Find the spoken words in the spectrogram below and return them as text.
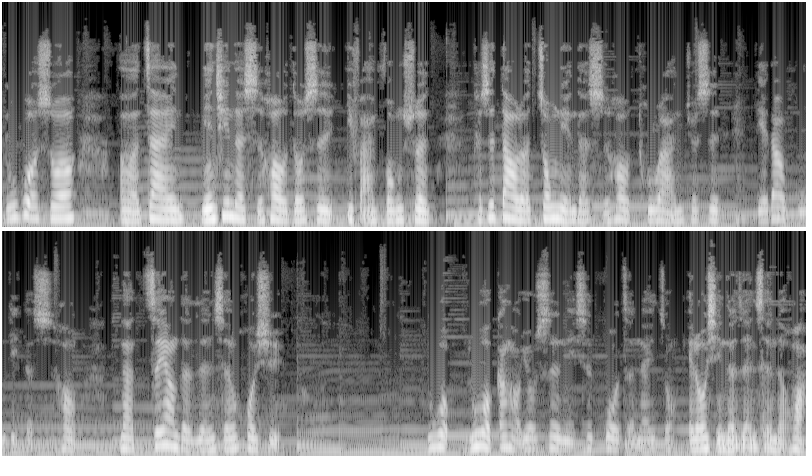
如果说呃在年轻的时候都是一帆风顺，可是到了中年的时候突然就是跌到谷底的时候，那这样的人生或许，如果如果刚好又是你是过着那一种 L 型的人生的话，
